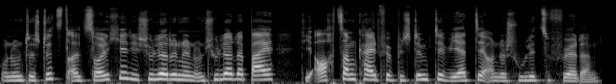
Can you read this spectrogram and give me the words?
und unterstützt als solche die Schülerinnen und Schüler dabei, die Achtsamkeit für bestimmte Werte an der Schule zu fördern.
